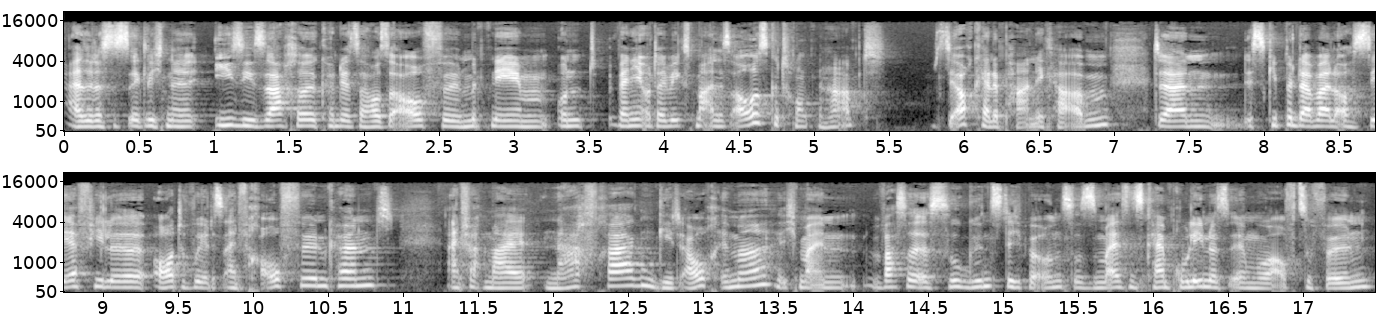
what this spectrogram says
Also das ist wirklich eine easy Sache, könnt ihr zu Hause auffüllen, mitnehmen. Und wenn ihr unterwegs mal alles ausgetrunken habt, müsst ihr auch keine Panik haben, dann es gibt mittlerweile auch sehr viele Orte, wo ihr das einfach auffüllen könnt. Einfach mal nachfragen, geht auch immer. Ich meine, Wasser ist so günstig bei uns, es ist meistens kein Problem, das irgendwo aufzufüllen.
